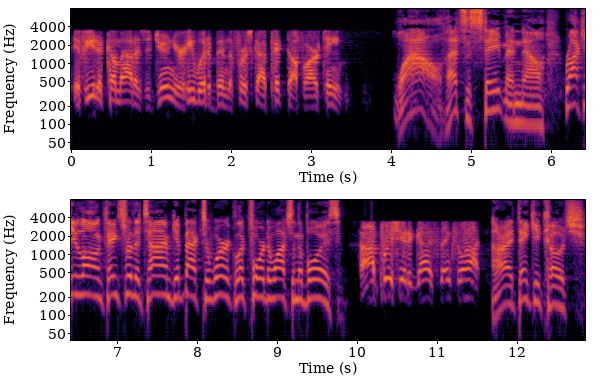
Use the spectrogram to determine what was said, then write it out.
if he'd have come out as a junior, he would have been the first guy picked off our team. Wow, that's a statement now. Rocky Long, thanks for the time. Get back to work. Look forward to watching the boys. I appreciate it, guys. Thanks a lot. All right, thank you, Coach.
